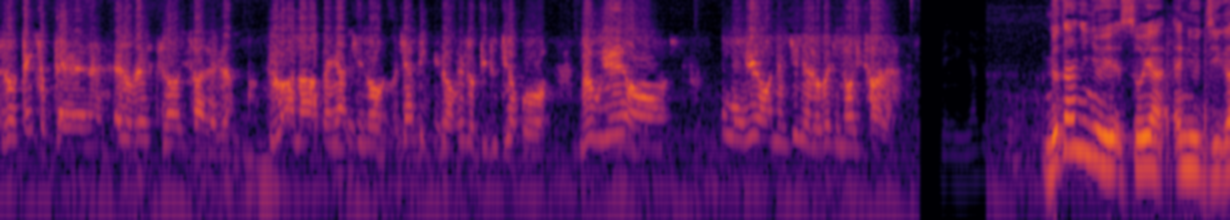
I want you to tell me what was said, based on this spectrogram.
သူတို့တိတ်ချုပ်တယ်အဲ့လိုပဲကျွန်တော်ယူဆတယ်ဗျသူတို့အာဏာအပင်ရချင်လို့အကြမ်းတိတ်ပြီးတော့အဲ့လိုပြည်သူတယောက်ကိုမဝေးအောင်မဝေးအောင်အနေချင်းလည်းပဲကျွန်တော်ယူဆတယ်အမျိုးသားညီညွတ်ရေးအစိုးရ NUG က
